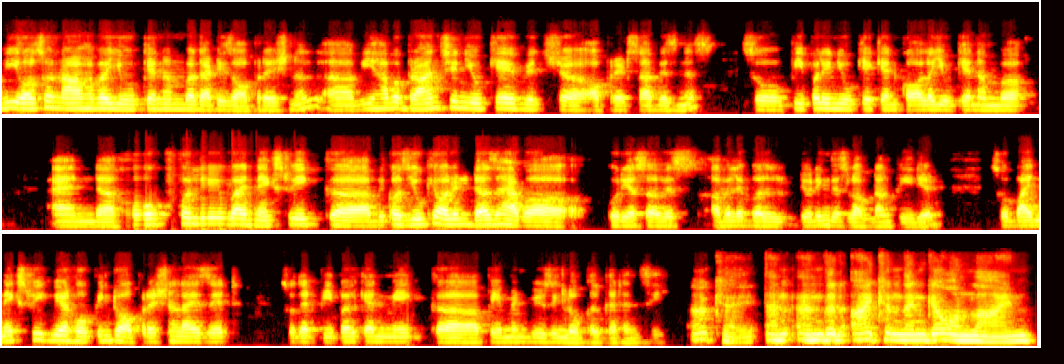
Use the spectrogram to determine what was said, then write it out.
we also now have a UK number that is operational. Uh, we have a branch in UK which uh, operates our business. So people in UK can call a UK number, and uh, hopefully by next week, uh, because UK already does have a courier service available during this lockdown period. So by next week, we are hoping to operationalize it so that people can make uh, payment using local currency. Okay, and and that I can then go online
